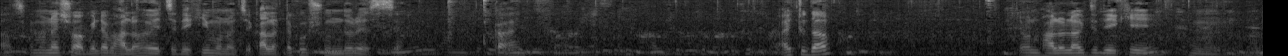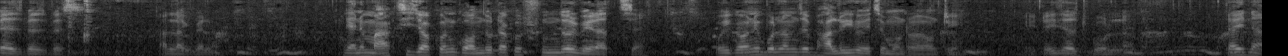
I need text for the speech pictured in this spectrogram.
আজকে মনে হয় সবিনটা ভালো হয়েছে দেখি মনে হচ্ছে। কালারটা খুব সুন্দর এসছে। একটু দাও। যেমন ভালো লাগছে দেখে। হুম বেশ বেশ বেশ। আর লাগবে না। জানি মাখছি যখন গন্ধটা খুব সুন্দর বেরাচ্ছে। ওই কারণেই বললাম যে ভালোই হয়েছে মোটামুটি। এটাই জাস্ট বললাম। তাই না?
